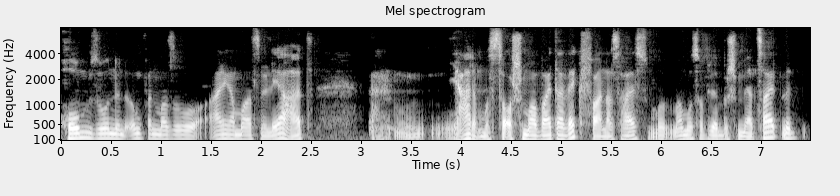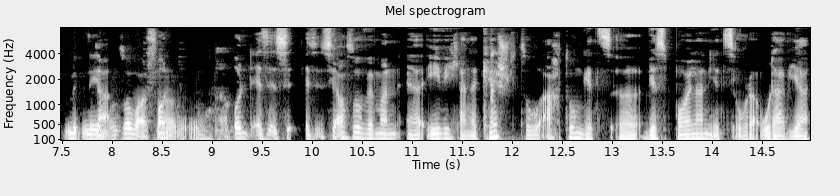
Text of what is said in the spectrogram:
Homezonen irgendwann mal so einigermaßen leer hat, ja, dann musst du auch schon mal weiter wegfahren. Das heißt, man muss auch wieder ein bisschen mehr Zeit mit, mitnehmen Ja. und sowas. Und- ne? Und es ist, es ist ja auch so, wenn man äh, ewig lange cached, so Achtung, jetzt, äh, wir spoilern jetzt oder oder wir,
